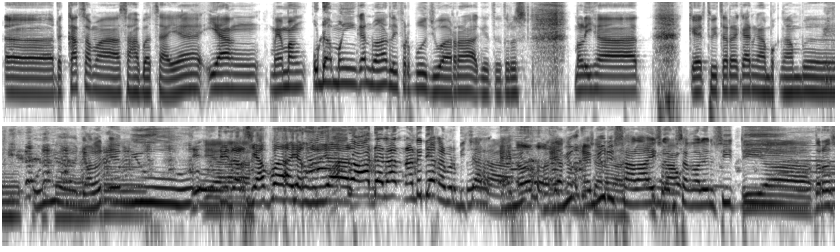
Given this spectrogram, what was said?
eh, dekat sama sahabat saya yang memang udah menginginkan banget Liverpool juara gitu terus melihat kayak twitternya kan ngambek-ngambek Oh iya, nyalon MU. Iya. Twitter siapa yang lihat? ada, ada na- nanti dia akan berbicara MU, MU, berbicara. MU disalahin nggak bisa ngalahin City. Iya, terus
